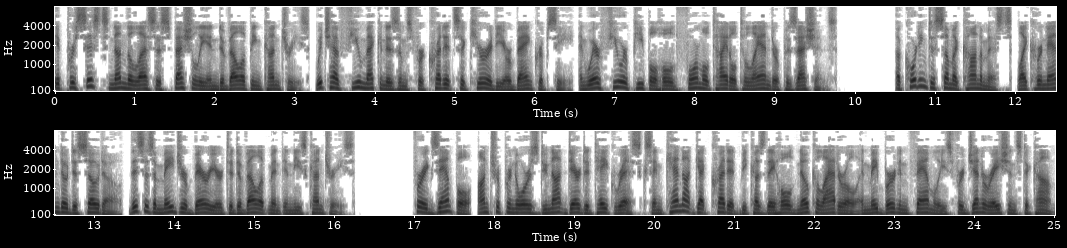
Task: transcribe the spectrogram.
It persists nonetheless especially in developing countries, which have few mechanisms for credit security or bankruptcy, and where fewer people hold formal title to land or possessions. According to some economists, like Hernando de Soto, this is a major barrier to development in these countries. For example, entrepreneurs do not dare to take risks and cannot get credit because they hold no collateral and may burden families for generations to come.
